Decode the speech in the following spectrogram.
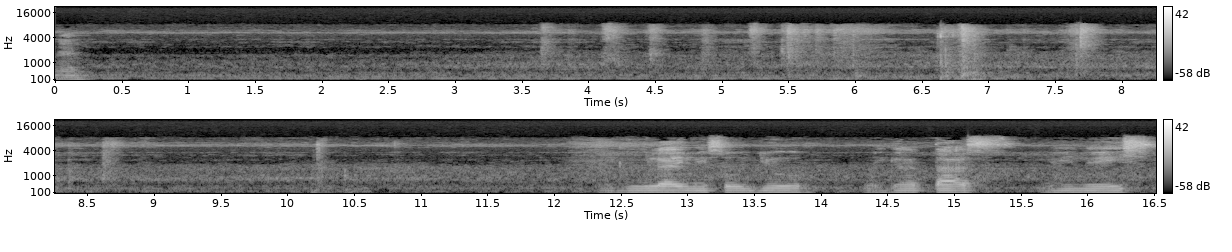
Yan. Gulay, may soju, may gatas, mayonnaise.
